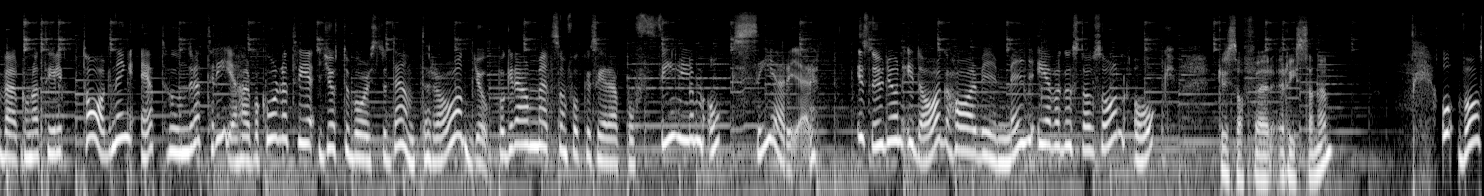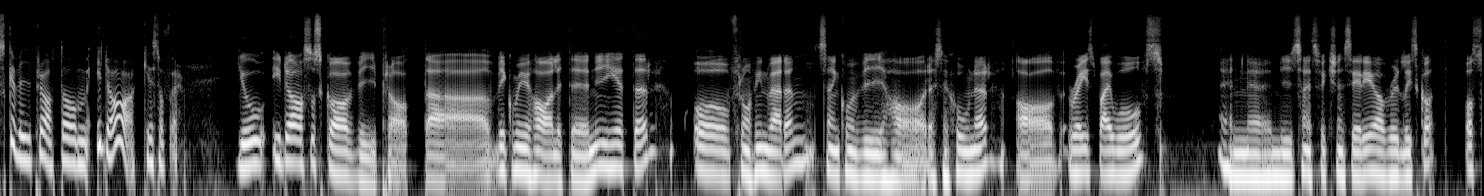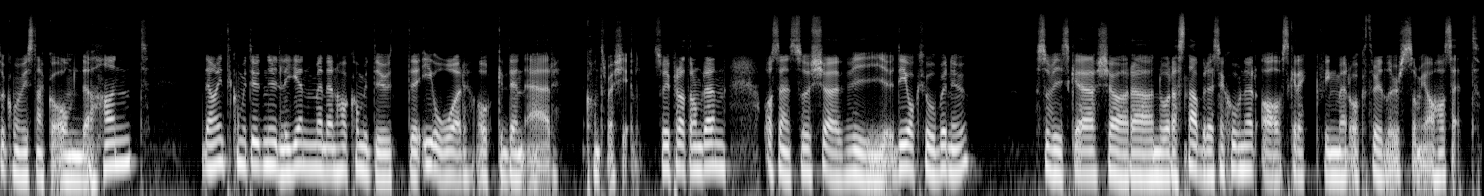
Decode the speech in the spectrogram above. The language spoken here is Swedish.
Välkomna till tagning 103 här på K103 Göteborgs studentradio. Programmet som fokuserar på film och serier. I studion idag har vi mig, Eva Gustavsson och Kristoffer Rissanen. Och vad ska vi prata om idag, Kristoffer? Jo, idag så ska vi prata, vi kommer ju ha lite nyheter och från filmvärlden. Sen kommer vi ha recensioner av Raised by Wolves, en uh, ny science fiction-serie av Ridley Scott. Och så kommer vi snacka om The Hunt. Den har inte kommit ut nyligen, men den har kommit ut eh, i år och den är kontroversiell. Så vi pratar om den och sen så kör vi, det är oktober nu, så vi ska köra några snabbrecensioner av skräckfilmer och thrillers som jag har sett.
